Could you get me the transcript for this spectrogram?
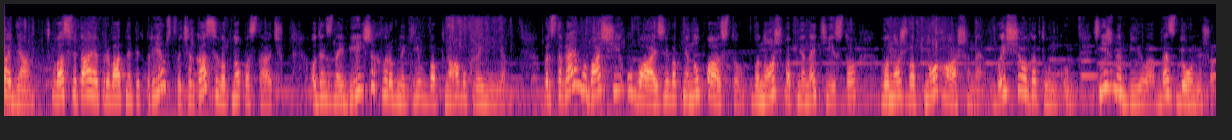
Доброго дня! Вас вітає приватне підприємство Черкаси Вапно Постач, один з найбільших виробників вапна в Україні. Представляємо вашій увазі вапняну пасту. Воно ж вапняне тісто, воно ж вапно гашене, вищого гатунку, сніжно-біла, без домішок,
